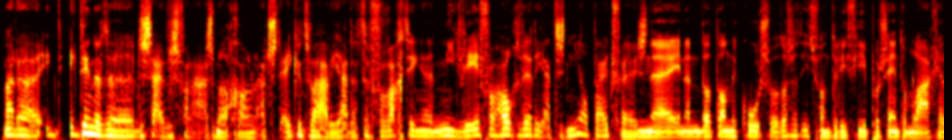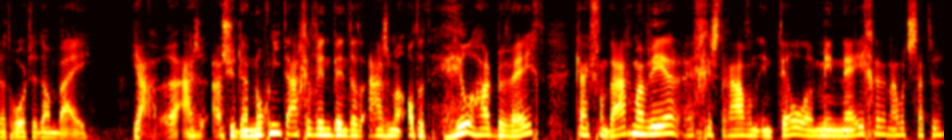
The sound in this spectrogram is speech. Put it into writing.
Maar eh, ik, ik denk dat de, de cijfers van ASML gewoon uitstekend waren. Ja, dat de verwachtingen niet weer verhoogd werden. Ja, het is niet altijd feest. Nee, en dan dat dan de koers, wat was het, iets van 3, 4 procent omlaag. Ja, dat hoort er dan bij. Ja, eh, als, u daar nog niet aan gewend bent dat ASML altijd heel hard beweegt. Kijk vandaag maar weer. Gisteravond Intel eh, min 9. Nou, wat staat er?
